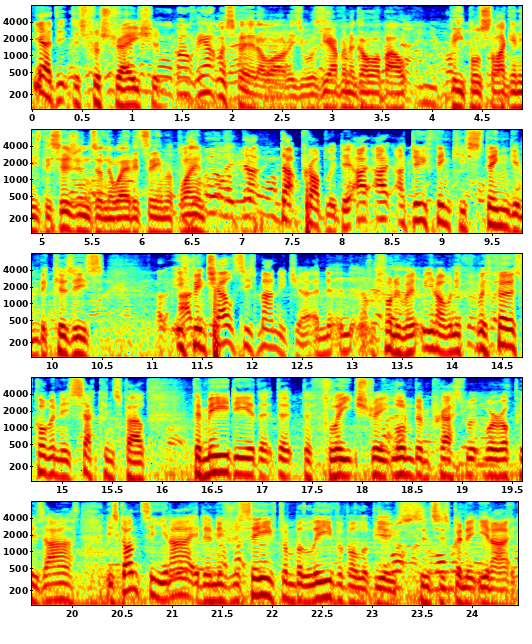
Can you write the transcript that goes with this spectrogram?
Yeah, th- there's frustration. About the atmosphere, though, or was he having a go about people slagging his decisions and the way the team are playing? That, that probably did. I, I, I do think he's stinging because he's he's been Chelsea's manager, and, and funny, you know, when he we first come in his second spell, the media, the, the, the Fleet Street, London press were, were up his arse. He's gone to United and he's received unbelievable abuse since he's been at United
